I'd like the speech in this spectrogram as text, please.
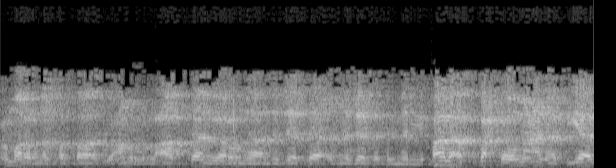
عمر بن الخطاب وعمر بن العاص كانوا يرون نجاسة, نجاسة المني. قال أصبحت ومعنا ثياب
